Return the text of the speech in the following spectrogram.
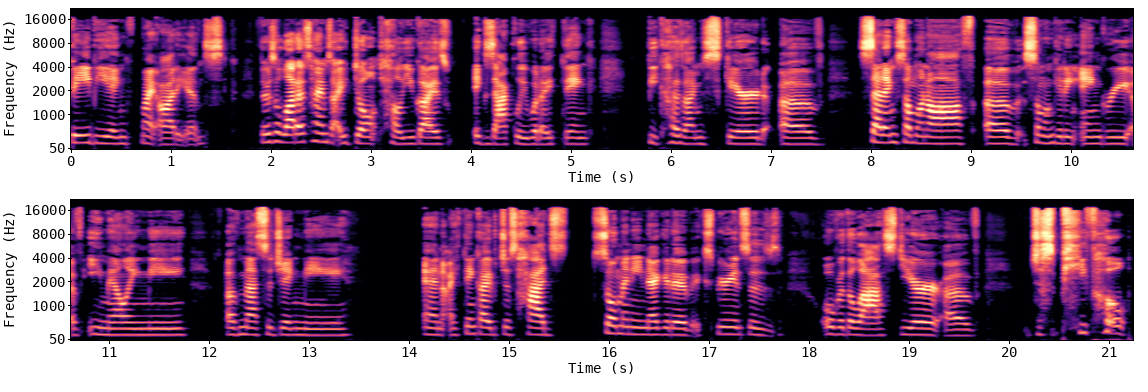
babying my audience. There's a lot of times I don't tell you guys exactly what I think because I'm scared of setting someone off, of someone getting angry, of emailing me, of messaging me. And I think I've just had so many negative experiences over the last year of just people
